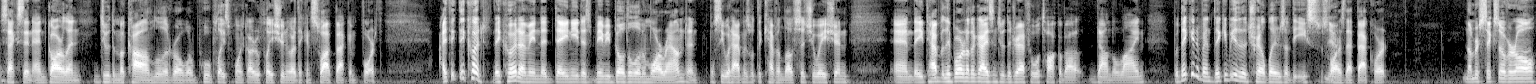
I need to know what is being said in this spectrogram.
Sexton and Garland do the McCollum Lillard role who plays point guard, who plays shooting guard, they can swap back and forth. I think they could. They could. I mean, that they need to maybe build a little bit more around, and we'll see what happens with the Kevin Love situation. And they have they brought another guys into the draft who we'll talk about down the line. But they can event they can be the trailblazers of the East as Yeah. far as that backcourt. Number six overall.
